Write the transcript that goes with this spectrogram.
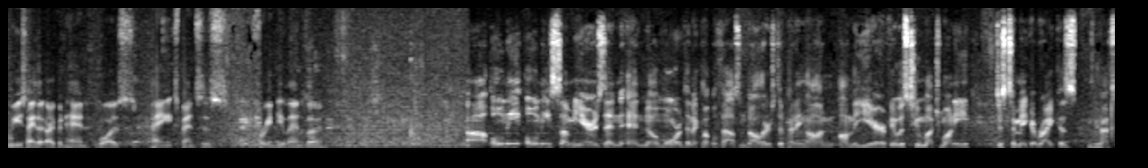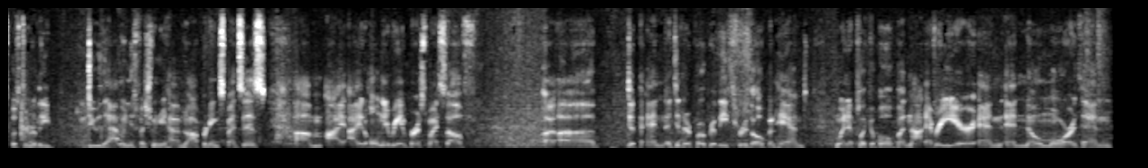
were you saying that Open Hand was paying expenses for IndieLand though? Uh, only only some years, and, and no more than a couple thousand dollars, depending on, on the year. If it was too much money, just to make it right, because you're not supposed to really do that, when, especially when you have no operating expenses. Um, I, I'd only reimburse myself. Uh, uh, dep- and did it appropriately through the open hand when applicable, but not every year, and, and no more than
